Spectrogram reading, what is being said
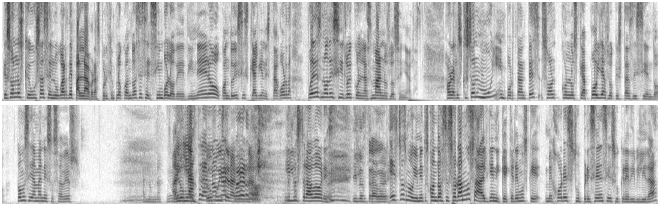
que son los que usas en lugar de palabras. Por ejemplo, cuando haces el símbolo de dinero o cuando dices que alguien está gorda, puedes no decirlo y con las manos lo señalas. Ahora, los que son muy importantes son con los que apoyas lo que estás diciendo. ¿Cómo se llaman esos? A ver, Alumna. Alumna. Tú fuiste la alumna. Ilustradores. Ilustradores. Estos movimientos, cuando asesoramos a alguien y que queremos que mejore su presencia y su credibilidad,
